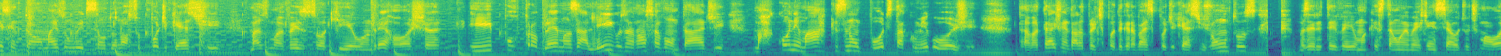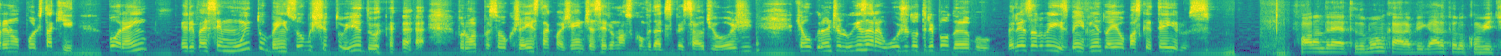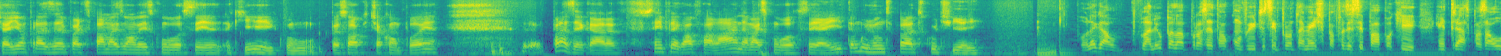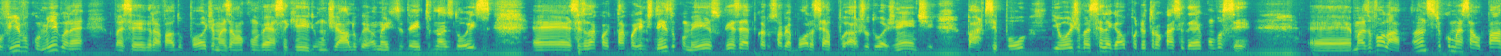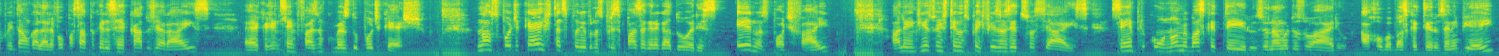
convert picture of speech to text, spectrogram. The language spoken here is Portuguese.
início então a mais uma edição do nosso podcast. Mais uma vez estou aqui eu, André Rocha, e por problemas alheios à nossa vontade, Marconi Marques não pôde estar comigo hoje. Estava até agendado para a gente poder gravar esse podcast juntos, mas ele teve aí uma questão emergencial de última hora e não pôde estar aqui. Porém, ele vai ser muito bem substituído por uma pessoa que já está com a gente, já seria o nosso convidado especial de hoje, que é o grande Luiz Araújo do Triple Double. Beleza, Luiz? Bem-vindo aí ao Basqueteiros. Fala André, tudo bom, cara? Obrigado pelo convite aí. É um prazer participar mais uma vez com você aqui, com o pessoal que te acompanha. Prazer, cara. Sempre legal falar, ainda mais com você aí. Tamo junto para discutir aí. Pô, legal valeu pela, por aceitar o convite assim prontamente para fazer esse papo aqui, entre aspas, ao vivo comigo, né? Vai ser gravado pode, mas é uma conversa aqui, um diálogo realmente entre nós dois. É, você já tá, tá, com a gente desde o começo, desde a época do Sobe a Bola, você ajudou a gente, participou, e hoje vai ser legal poder trocar essa ideia com você. É, mas eu vou lá. Antes de começar o papo, então, galera, eu vou passar para aqueles recados gerais é, que a gente sempre faz no começo do podcast. Nosso podcast está disponível nos principais agregadores e no Spotify. Além disso, a gente tem os perfis nas redes sociais, sempre com o nome Basqueteiros e o nome do usuário, arroba BasqueteirosNBA.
